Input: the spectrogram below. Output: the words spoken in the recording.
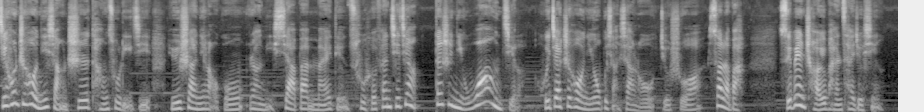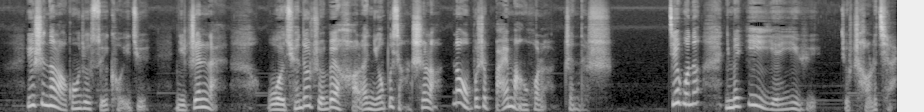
结婚之后，你想吃糖醋里脊，于是啊，你老公让你下班买点醋和番茄酱，但是你忘记了，回家之后你又不想下楼，就说算了吧，随便炒一盘菜就行。于是呢，老公就随口一句：“你真懒，我全都准备好了，你又不想吃了，那我不是白忙活了？真的是。”结果呢，你们一言一语就吵了起来。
